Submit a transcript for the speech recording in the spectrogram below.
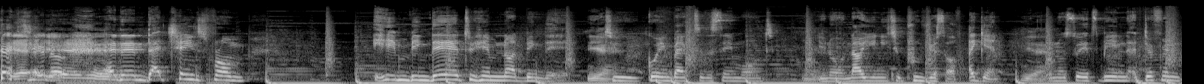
yeah. you know, Yeah, yeah, yeah. and then that changed from him being there to him not being there Yeah. to going back to the same old you know now you need to prove yourself again Yeah. you know so it's been a different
